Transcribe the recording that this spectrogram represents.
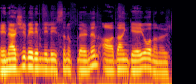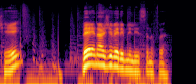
enerji verimliliği sınıflarının A'dan G'ye olan ölçeği ve enerji verimliliği sınıfı.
